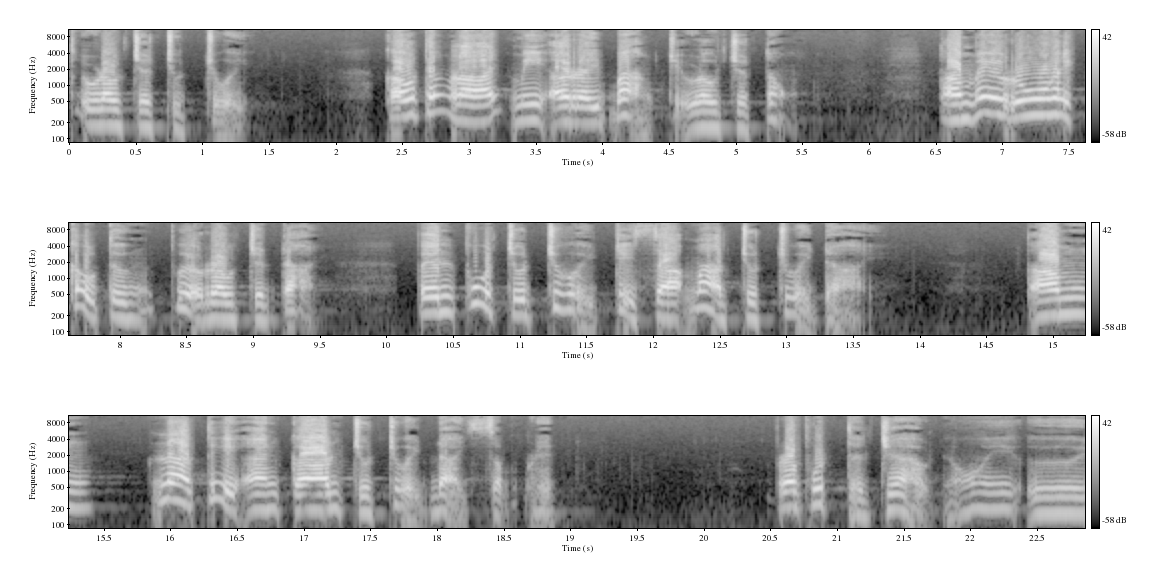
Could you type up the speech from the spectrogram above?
ที่เราจะจุดช่วย เขาทั้งหลายมีอะไรบ้างที่เราจะต้องทำให้รู้ให้เข้าถึงเพื่อเราจะได้ เป็นผู้จุดช่วยที่สามารถจุดช่วยได้ทำหน้าที่อันการจุดช่วยได้สำเร็จ พระพุทธเจ้าน้อยเอ่ย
